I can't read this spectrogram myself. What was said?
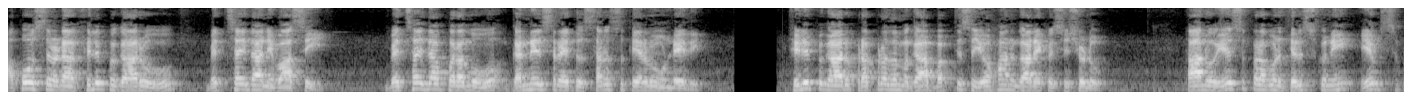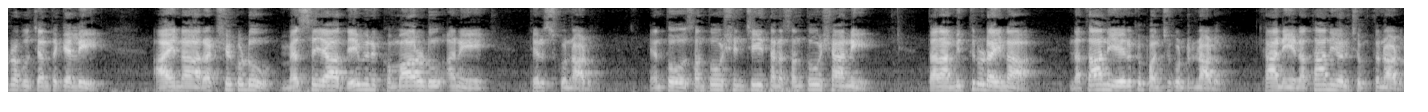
అపోస్తుడైన ఫిలిప్ గారు బెత్సైదా నివాసి. బెత్సైదాపురము గన్నేశ్వరైతు సరస్సు తీరం ఉండేది. ఫిలిప్ గారు ప్రప్రథమగా బప్తిస యోహాను గారి యొక్క శిష్యుడు. తాను యేసు ప్రభును తెలుసుకుని యేసు ప్రభు చెంతకెళ్ళి ఆయన రక్షకుడు మెస్సయ దేవుని కుమారుడు అని తెలుసుకున్నాడు. ఎంతో సంతోషించి తన సంతోషాన్ని తన మిత్రుడైన నతానియేలుకు పంచుకుంటున్నాడు. కానీ నతానియేలు చెబుతున్నాడు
